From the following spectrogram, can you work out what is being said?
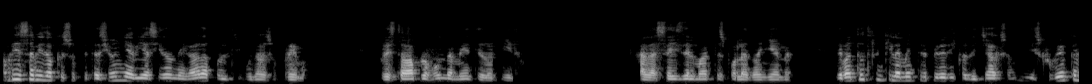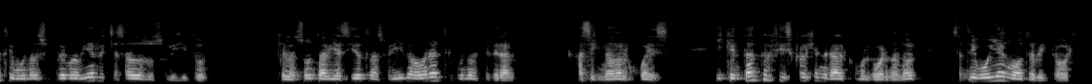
habría sabido que su petición ya había sido negada por el Tribunal Supremo, pero estaba profundamente dormido. A las seis del martes por la mañana, Levantó tranquilamente el periódico de Jackson y descubrió que el Tribunal Supremo había rechazado su solicitud, que el asunto había sido transferido ahora al Tribunal Federal, asignado al juez, y que en tanto el fiscal general como el gobernador se atribuían otra victoria.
